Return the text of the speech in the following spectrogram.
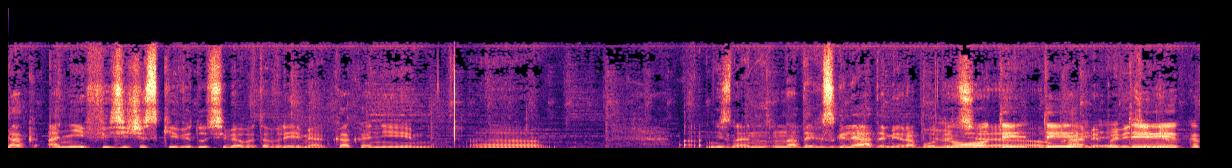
как они физически ведут себя в это время, как они э, а, не знаю, над их взглядами работать, Но э, ты, руками, ты, поведением. ты,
